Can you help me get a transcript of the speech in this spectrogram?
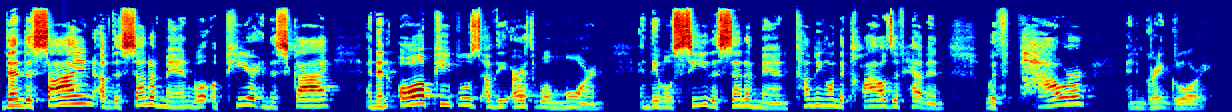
Then the sign of the Son of Man will appear in the sky, and then all peoples of the earth will mourn, and they will see the Son of Man coming on the clouds of heaven with power and great glory.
